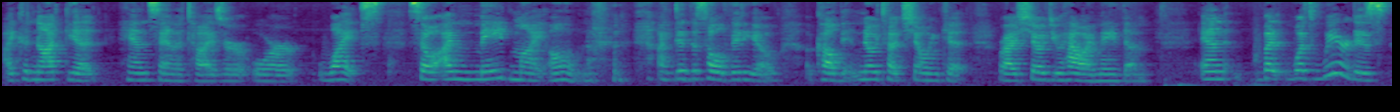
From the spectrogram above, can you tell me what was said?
I could not get hand sanitizer or wipes. So I made my own. I did this whole video called the No Touch Showing Kit where I showed you how I made them. And but what's weird is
